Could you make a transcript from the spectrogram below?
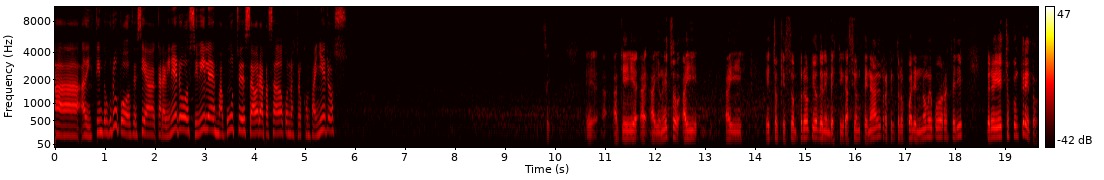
a, distintos grupos, decía carabineros, civiles, mapuches, ahora ha pasado con nuestros compañeros. Sí, eh, aquí hay un hecho, hay, hay hechos que son propios de la investigación penal respecto a los cuales no me puedo referir, pero hay hechos concretos.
